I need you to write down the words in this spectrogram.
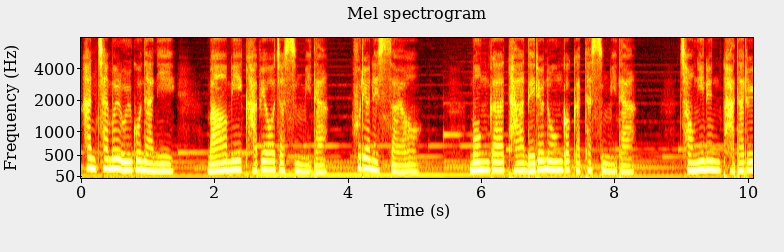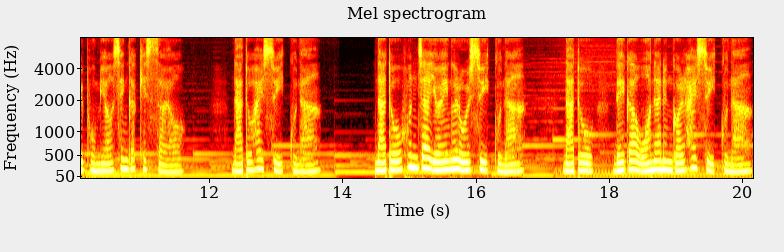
한참을 울고 나니 마음이 가벼워졌습니다. 후련했어요. 뭔가 다 내려놓은 것 같았습니다. 정희는 바다를 보며 생각했어요. 나도 할 수 있구나. 나도 혼자 여행을 올 수 있구나. 나도 내가 원하는 걸 할 수 있구나.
